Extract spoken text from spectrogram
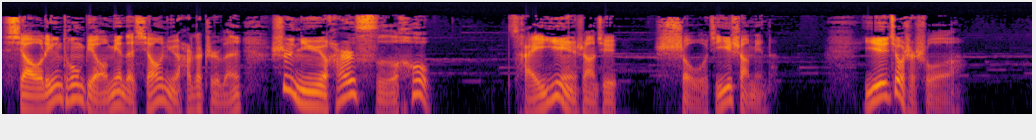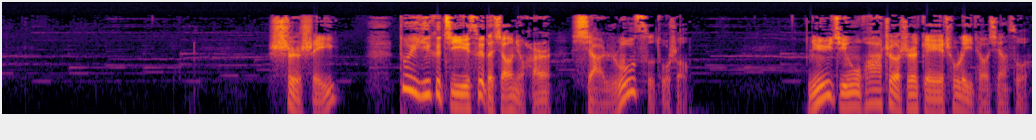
小灵通表面的小女孩的指纹是女孩死后才印上去。手机上面的，也就是说，是谁对一个几岁的小女孩下如此毒手？女警花这时给出了一条线索：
